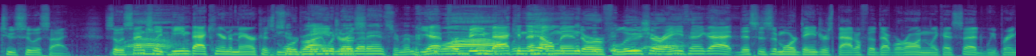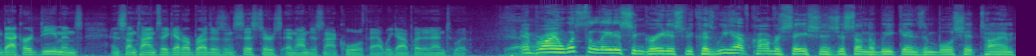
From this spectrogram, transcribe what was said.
to suicide. So essentially being back here in america is said more Brian would know dangerous that answer, remember? yeah Wow, for being back in the did. helmand or fallujah or anything like that this is a more dangerous battlefield that we're on. Like i said we bring back our demons and sometimes they get our brothers and sisters and i'm just not cool with that. We got to put an end to it And Brian, what's the latest and greatest? Because we have conversations just on the weekends and bullshit time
